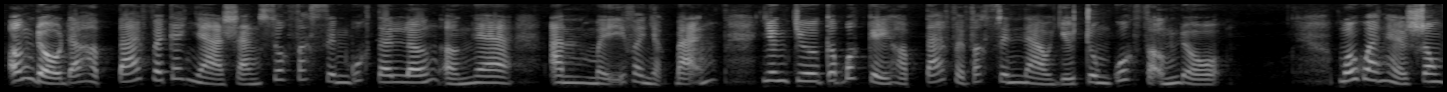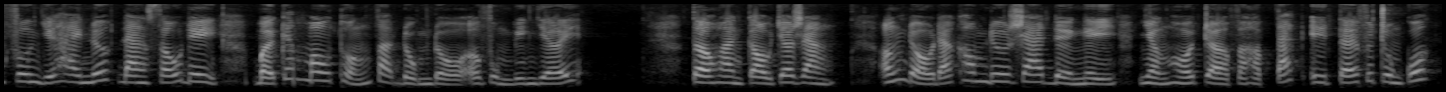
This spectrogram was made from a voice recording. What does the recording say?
Ấn Độ đã hợp tác với các nhà sản xuất vaccine quốc tế lớn ở Nga, Anh, Mỹ và Nhật Bản, nhưng chưa có bất kỳ hợp tác về vaccine nào giữa Trung Quốc và Ấn Độ. Mối quan hệ song phương giữa hai nước đang xấu đi bởi các mâu thuẫn và đụng độ ở vùng biên giới. Tờ Hoàn Cầu cho rằng Ấn Độ đã không đưa ra đề nghị nhận hỗ trợ và hợp tác y tế với Trung Quốc,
